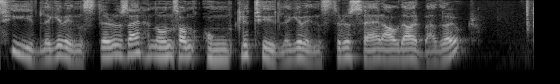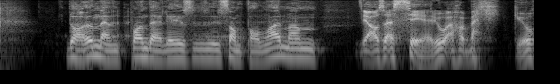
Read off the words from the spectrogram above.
tydelige gevinster du ser? Noen sånn ordentlig tydelige gevinster du ser av det arbeidet du har gjort? Du har jo nevnt på en del i, i samtalen her, men Ja, altså jeg ser jo, jeg merker jo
